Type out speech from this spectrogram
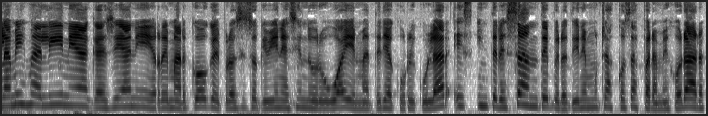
La misma línea, Cayani remarcó que el proceso que viene haciendo Uruguay en materia curricular es interesante, pero tiene muchas cosas para mejorar,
